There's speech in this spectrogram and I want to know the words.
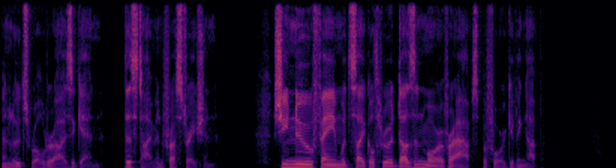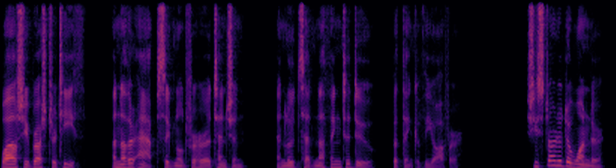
and Lutz rolled her eyes again, this time in frustration. She knew Fame would cycle through a dozen more of her apps before giving up. While she brushed her teeth, another app signaled for her attention, and Lutz had nothing to do but think of the offer. She started to wonder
